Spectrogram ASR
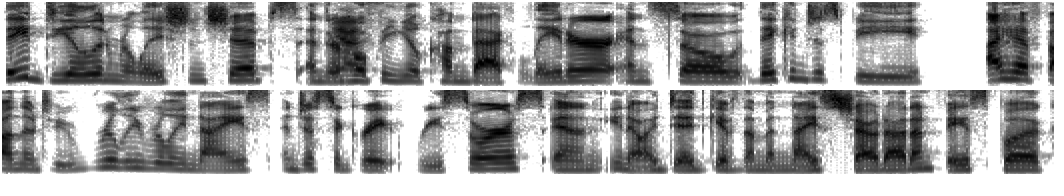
they deal in relationships and they're Yes. hoping you'll come back later and so they can just be I have found them to be really really nice and just a great resource and you know, I did give them a nice shout out on Facebook.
